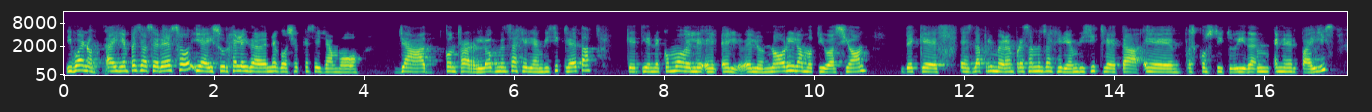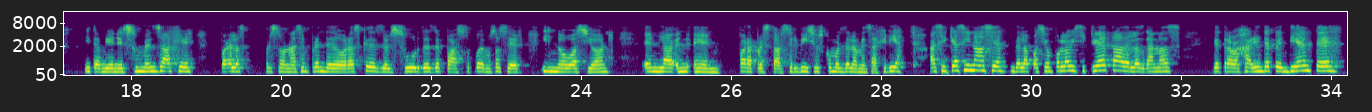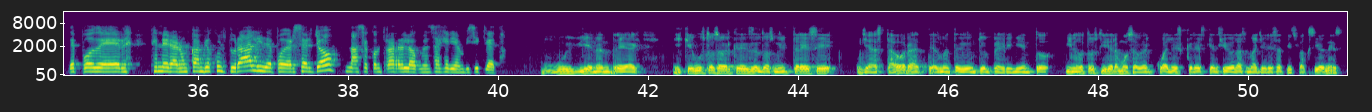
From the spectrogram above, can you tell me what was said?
Y bueno ahí empecé a hacer eso y ahí surge la idea de negocio que se llamó ya contrarreloj mensajería en bicicleta que tiene como el, honor y la motivación de que es la primera empresa de mensajería en bicicleta eh, pues constituida en, en, el país y también es un mensaje para las personas emprendedoras que desde el sur, desde Pasto, podemos hacer innovación en la, en, para prestar servicios como el de la mensajería. Así que así nace de la pasión por la bicicleta, de las ganas de trabajar independiente, de poder generar un cambio cultural y de poder ser yo, nace Contrarreloj Mensajería en Bicicleta. Muy bien, Andrea. Y qué gusto saber que desde el 2013 ya hasta ahora te has mantenido en tu emprendimiento y nosotros quisiéramos saber cuáles crees que han sido las mayores satisfacciones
